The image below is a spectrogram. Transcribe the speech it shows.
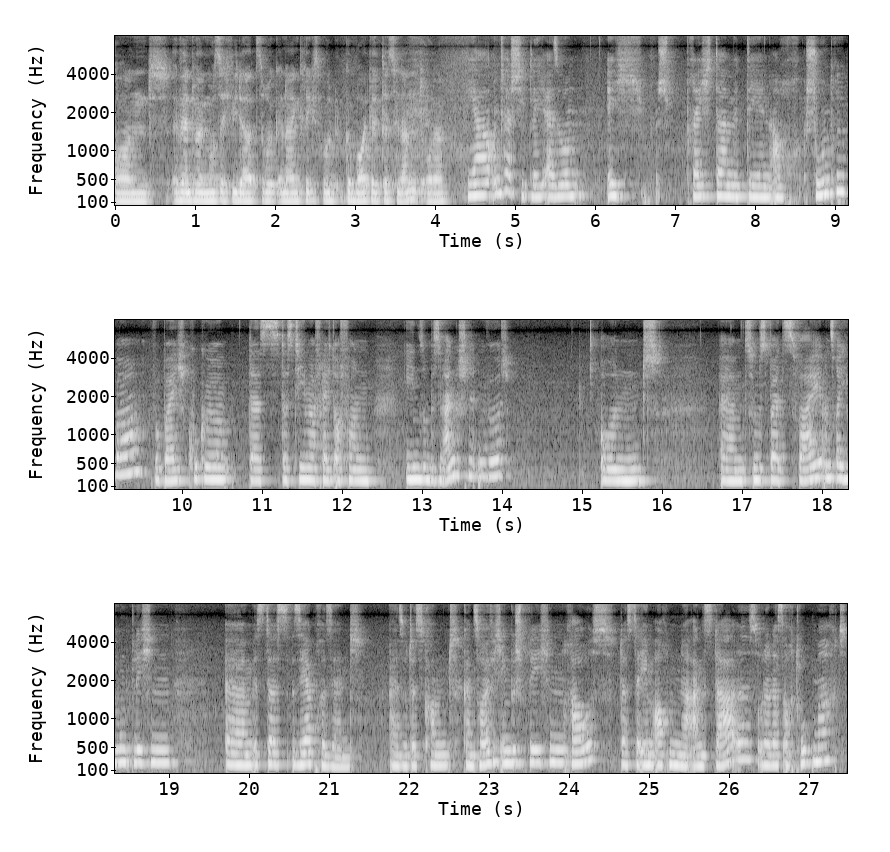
und eventuell muss ich wieder zurück in ein kriegsgebeuteltes Land oder? Ja, unterschiedlich. Also ich spreche da mit denen auch schon drüber, wobei ich gucke, dass das Thema vielleicht auch von ihnen so ein bisschen angeschnitten wird. Und ähm, zumindest bei zwei unserer Jugendlichen ähm, ist das sehr präsent. Also das kommt ganz häufig in Gesprächen raus, dass da eben auch eine Angst da ist oder das auch Druck macht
